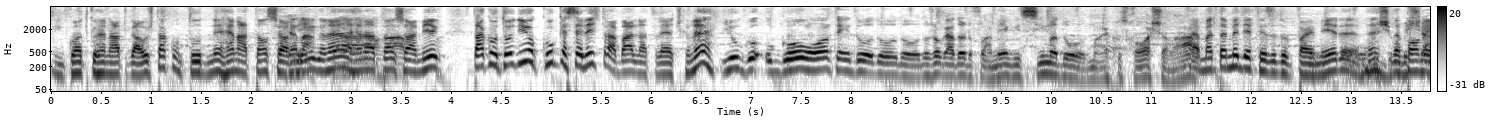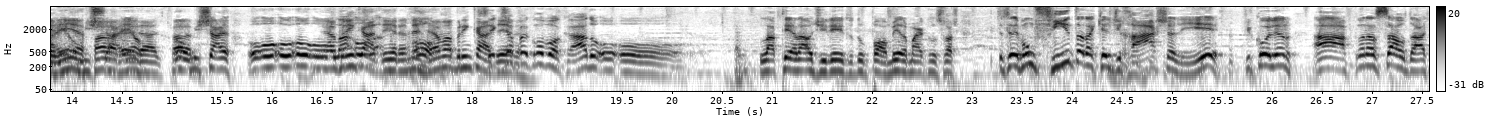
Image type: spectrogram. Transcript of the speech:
enquanto que o Renato Gaúcho tá com tudo, né? Renatão, seu amigo, né? Renatão, Renatão, seu amigo, tá com tudo. E o Cuca, excelente trabalho no Atlético, né? E o, go- o gol ontem do, do, do- do jogador do Flamengo em cima do Marcos Rocha lá. É, mas também defesa do Palmeiras, né? Mich- Da Palmeirinha, Michael, fala a verdade. Fala. Michael, ô, ô, ô, ô, É uma brincadeira, né? É uma brincadeira. Você que já foi convocado, o, o lateral direito do Palmeiras, Marcos Rocha. Você levou um finta daquele de racha ali, ficou olhando, ah, ficou na saudade.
